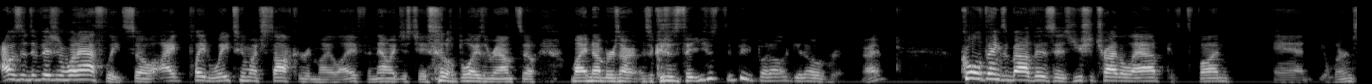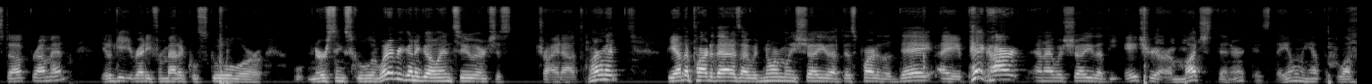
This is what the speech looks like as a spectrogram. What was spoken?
I was a Division One athlete, so I played way too much soccer in my life, and now I just chase little boys around. So my numbers aren't as good as they used to be, but I'll get over it. All right. Cool things about this is you should try the lab because it's fun and you'll learn stuff from it. It'll get you ready for medical school or nursing school or whatever you're going to go into, or just try it out to learn it. The other part of that is I would normally show you at this part of the day a pig heart, and I would show you that the atria are much thinner because they only have to blood,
